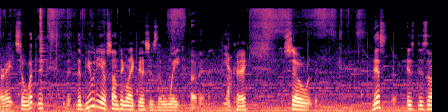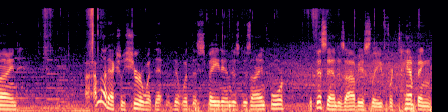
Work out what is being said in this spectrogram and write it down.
All right. So, what the, the beauty of something like this is the weight of it. Yeah. Okay. So, this is designed. I'm not actually sure what that, that what the spade end is designed for, but this end is obviously for tamping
